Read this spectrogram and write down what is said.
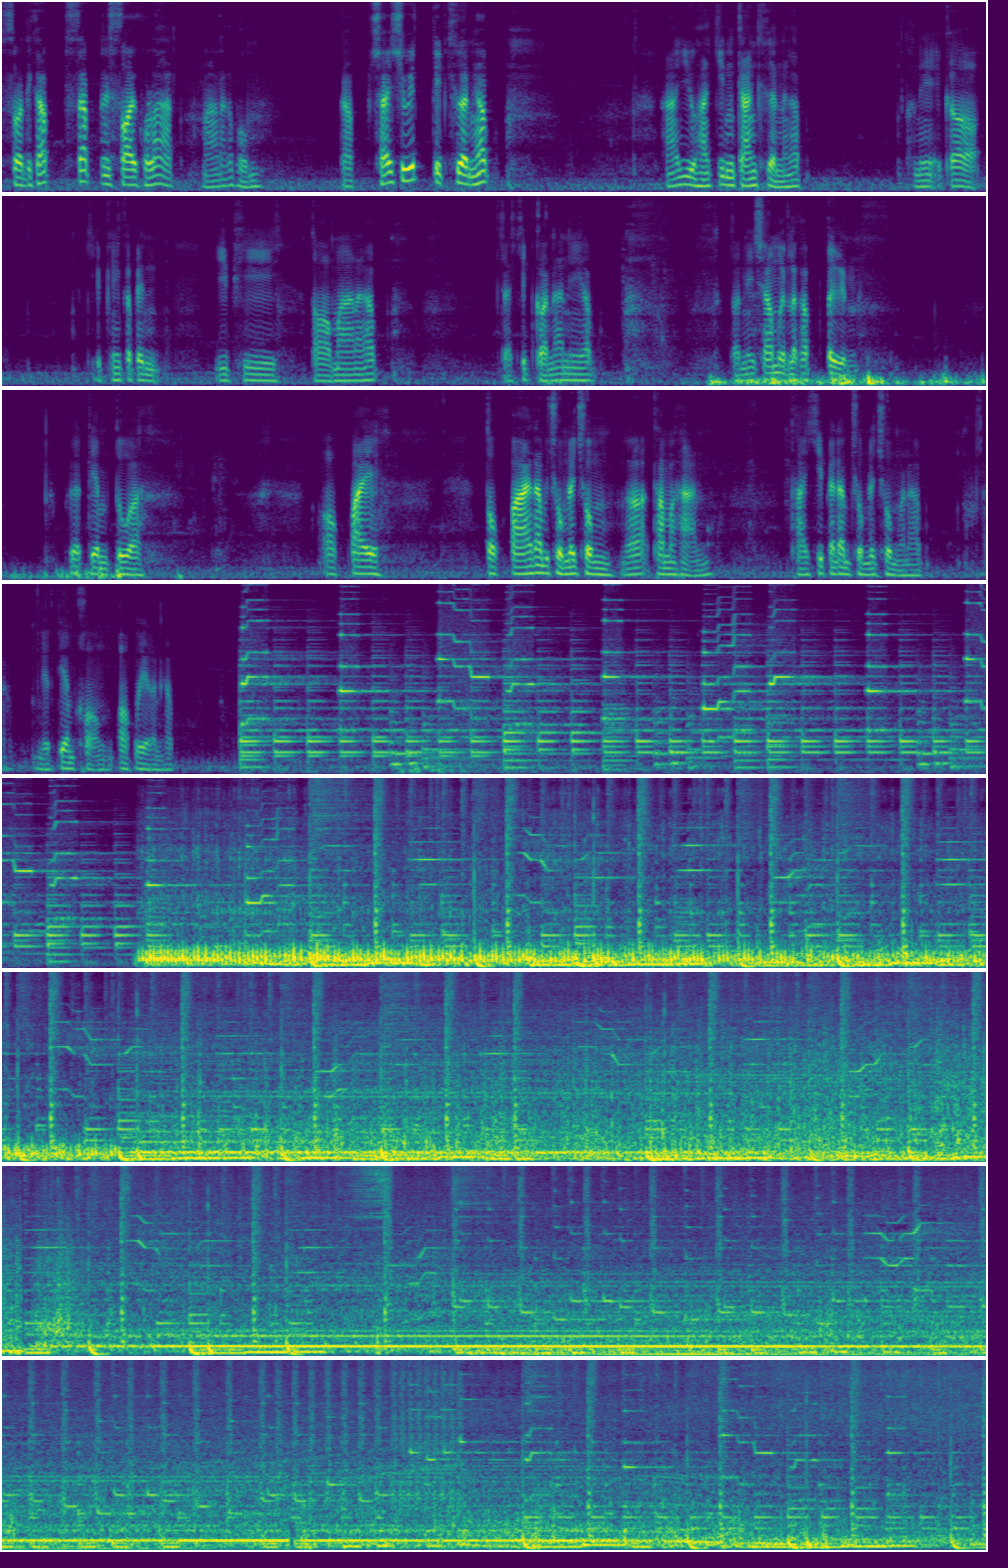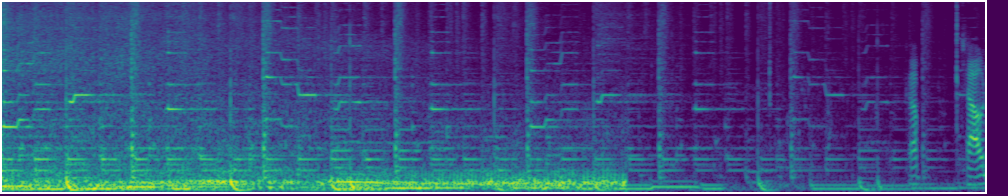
สวัสดีครับ แซบในซอยโคราชมาแล้วครับผม กับใช้ชีวิตติดเขื่อนครับาอยู่หากินกลางเขื่อนนะครับ ตอนนี้ก็คลิปนี้ก็เป็น EP ต่อมานะครับ จากคลิปก่อนหน้านี้ครับ ตอนนี้เช้ามืดแล้วครับ ตื่น เพื่อเตรียมตัว ออกไปตกปลาให้ท่านผู้ชมได้ชม แล้วทำอาหารถ่ายคลิปให้ท่านผู้ชมได้ชมกันนะครับ เดี๋ยวเตรียมของออกเรือกันครับครับ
